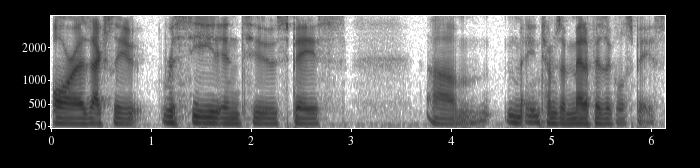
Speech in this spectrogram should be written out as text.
auras actually recede into space um, in terms of metaphysical space.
